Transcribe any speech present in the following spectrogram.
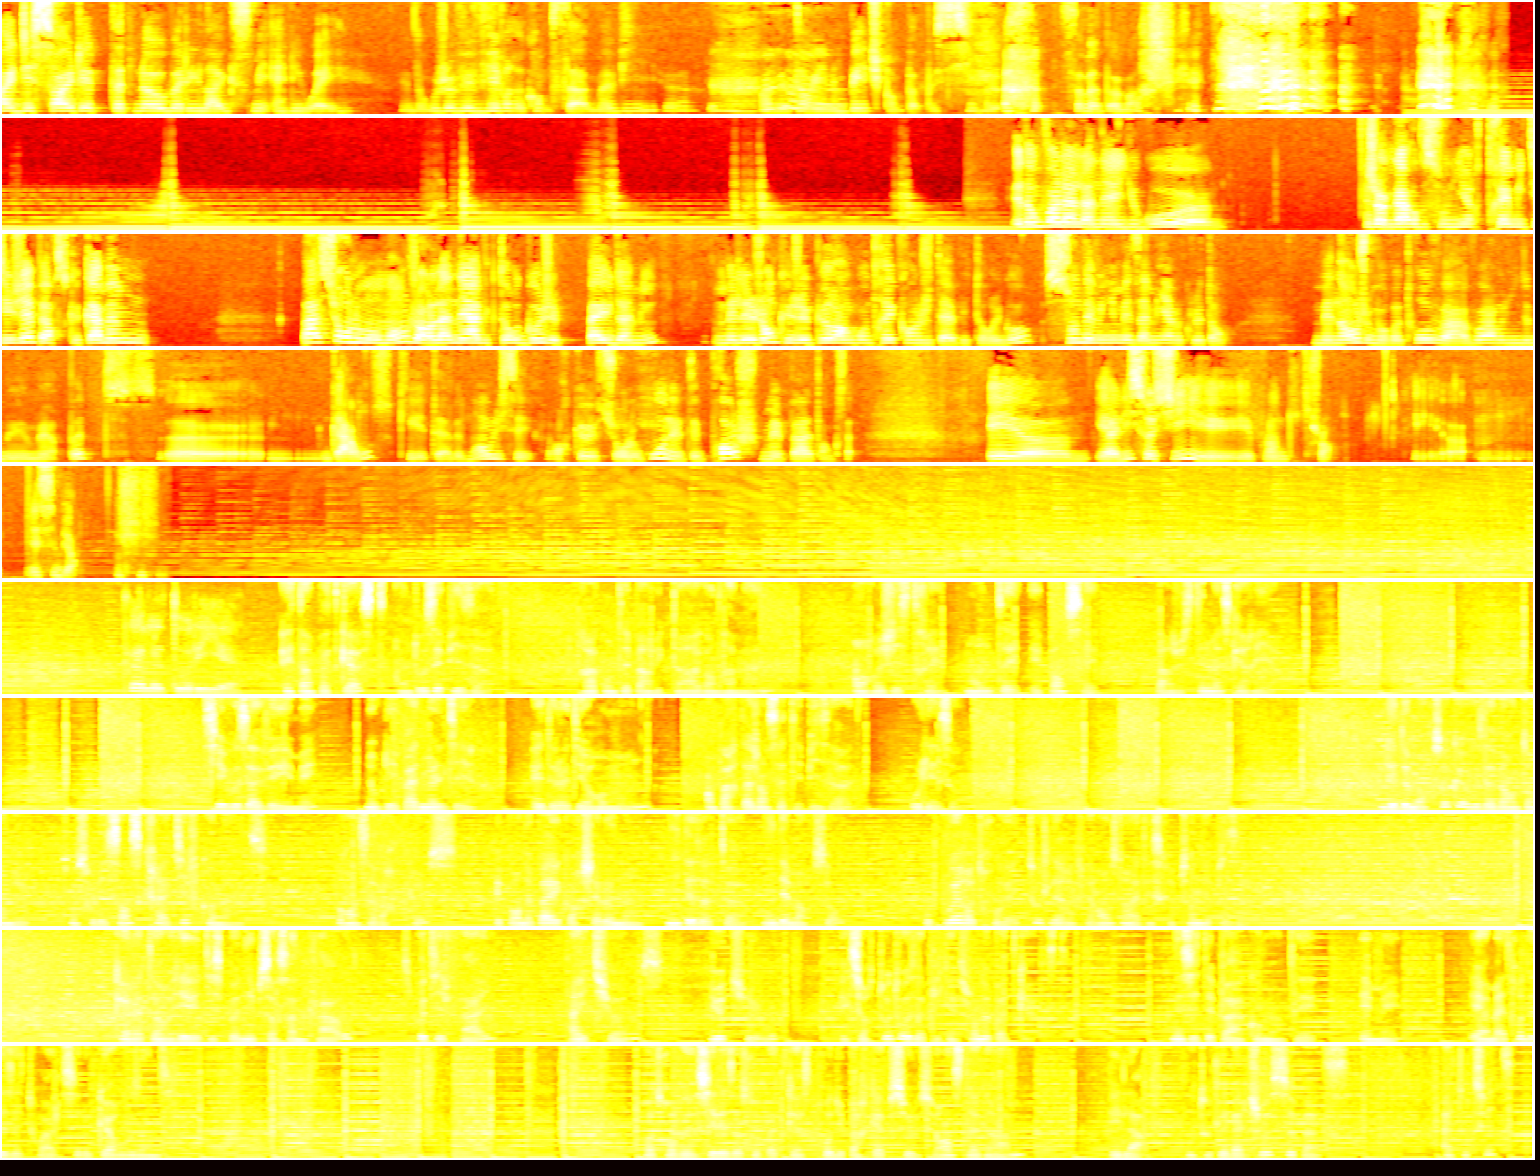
I decided that nobody likes me anyway. Et donc je vais vivre comme ça ma vie euh, en étant une bitch comme pas possible. ça n'a pas marché. Et donc voilà, l'année à Hugo, j'en garde des souvenirs très mitigés parce que quand même, pas sur le moment, genre l'année à Victor Hugo, j'ai pas eu d'amis, mais les gens que j'ai pu rencontrer quand j'étais à Victor Hugo sont devenus mes amis avec le temps. Maintenant, je me retrouve à avoir une de mes meilleures potes, euh, une Garance, qui était avec moi au lycée. Alors que sur le coup, on était proches, mais pas tant que ça. Et, euh, Alice aussi, et, plein d'autres gens. Et, et c'est bien. est un podcast en 12 épisodes, raconté par Victoria Gandraman, enregistré, monté et pensé par Justine Mascaria. Si vous avez aimé, n'oubliez pas de me le dire et de le dire au monde en partageant cet épisode ou les autres. Les deux morceaux que vous avez entendus sont sous licence Creative Commons. Pour en savoir plus, et pour ne pas écorcher le nom ni des auteurs ni des morceaux, vous pouvez retrouver toutes les références dans la description de l'épisode. Calatorier est disponible sur SoundCloud, Spotify, iTunes, YouTube et sur toutes vos applications de podcast. N'hésitez pas à commenter, aimer et à mettre des étoiles si le cœur vous en dit. Retrouvez aussi les autres podcasts produits par Capsule sur Instagram et là où toutes les belles choses se passent. A tout de suite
